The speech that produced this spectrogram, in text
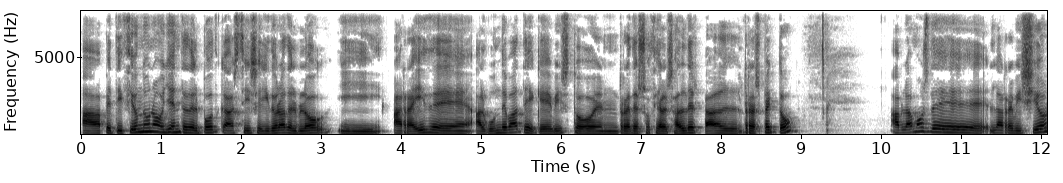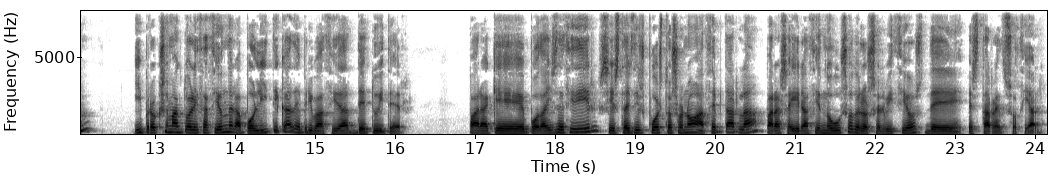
a petición de una oyente del podcast y seguidora del blog y a raíz de algún debate que he visto en redes sociales al, al respecto, hablamos de la revisión y próxima actualización de la política de privacidad de Twitter para que podáis decidir si estáis dispuestos o no a aceptarla para seguir haciendo uso de los servicios de esta red social.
